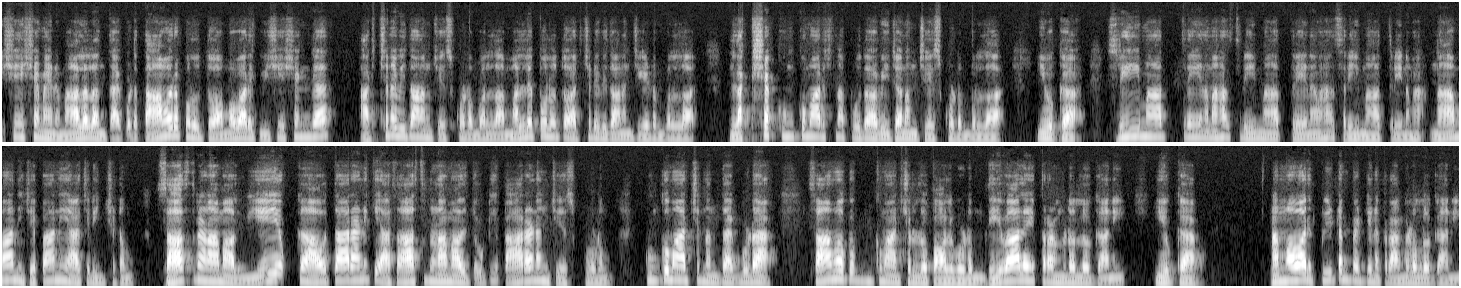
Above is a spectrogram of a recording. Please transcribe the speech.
విశేషమైన మాలలంతా కూడా తామర పూలతో అమ్మవారికి విశేషంగా అర్చన విధానం చేసుకోవడం వల్ల మల్లెపూలతో అర్చన విధానం చేయడం వల్ల లక్ష కుంకుమార్చన పూజా విధానం చేసుకోవడం వల్ల ఈ యొక్క శ్రీమాత్రే నమ శ్రీమాత్రే నమ శ్రీమాత్రే నమ నామాన్ని జపాన్ని ఆచరించడం సహస్రనామాలు ఏ యొక్క అవతారానికి ఆ సహస్రనామాలతోటి పారాయణం చేసుకోవడం కుంకుమార్చనంతా కూడా సామూహిక కుంకుమార్చనలో పాల్గొనడం దేవాలయ ప్రాంగణంలో కానీ ఈ యొక్క అమ్మవారి పీఠం పెట్టిన ప్రాంగణంలో కానీ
